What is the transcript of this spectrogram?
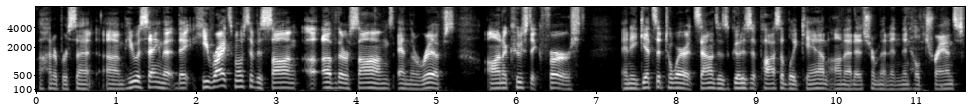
100. Um, percent He was saying that they, he writes most of his song uh, of their songs and the riffs on acoustic first, and he gets it to where it sounds as good as it possibly can on that instrument, and then he'll trans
